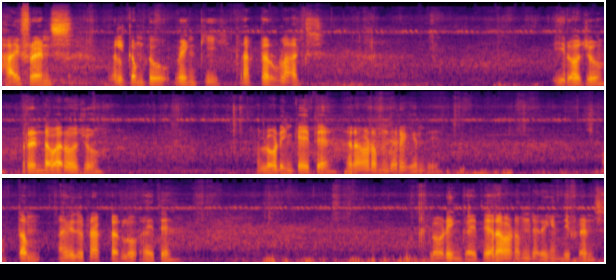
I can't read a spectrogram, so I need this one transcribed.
Hi friends welcome to Venky tractor blogs ఈరోజు రెండవ రోజు లోడింగ్కి అయితే రావడం జరిగింది. మొత్తం ఐదు ట్రాక్టర్లు అయితే లోడింగ్కి అయితే రావడం జరిగింది ఫ్రెండ్స్.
